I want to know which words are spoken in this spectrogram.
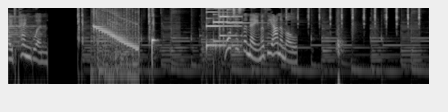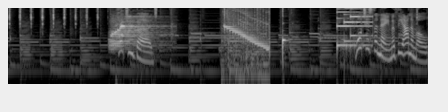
Yellow-eyed penguin. What is the name of the animal? Bird. What is the name of the animal?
